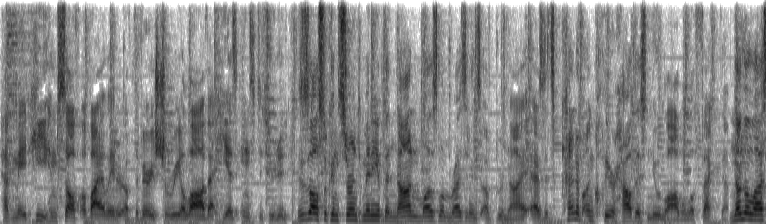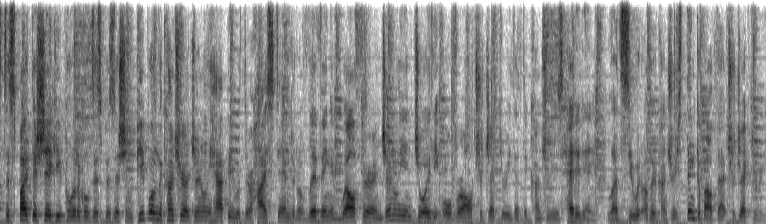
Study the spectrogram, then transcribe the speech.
have made he himself a violator of the very Sharia law that he has instituted. This has also concerned many of the non-Muslim residents of Brunei, as it's kind of unclear how this new law will affect them. Nonetheless, despite the shaky political disposition, people in the country are generally happy with their high standard of living and welfare and generally enjoy the overall trajectory that the country is headed in. Let's see what other countries think about that trajectory.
